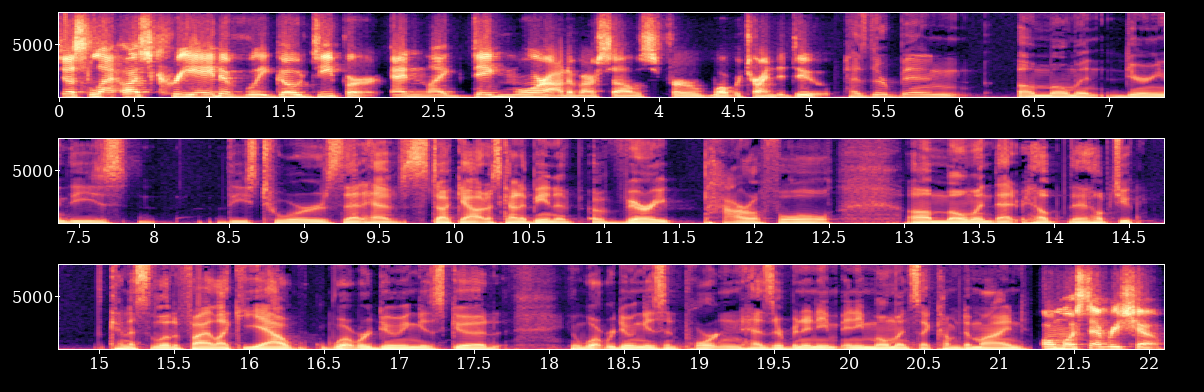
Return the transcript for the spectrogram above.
just let us creatively go deeper and like dig more out of ourselves for what we're trying to do. Has there been a moment during these these tours that have stuck out as kind of being a, a very powerful uh, moment that helped that helped you kind of solidify like yeah what we're doing is good and what we're doing is important has there been any any moments that come to mind almost every show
